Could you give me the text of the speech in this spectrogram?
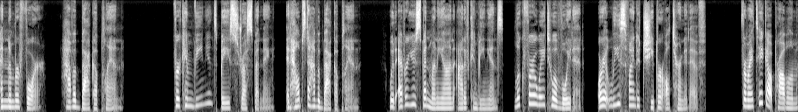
And number four, have a backup plan. For convenience based stress spending, it helps to have a backup plan. Whatever you spend money on out of convenience, look for a way to avoid it, or at least find a cheaper alternative. For my takeout problem,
